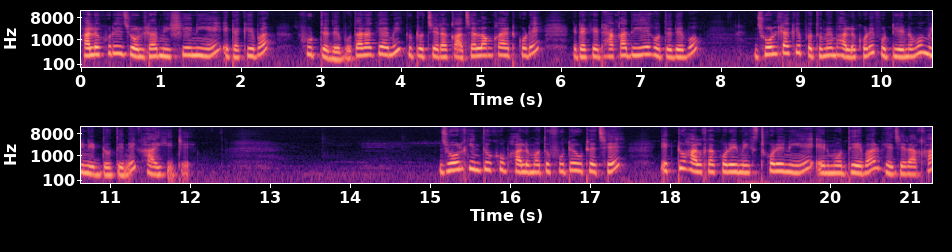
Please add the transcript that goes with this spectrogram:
ভালো করে জলটা মিশিয়ে নিয়ে এটাকে এবার ফুটতে দেব। তার আগে আমি দুটো চেরা কাঁচা লঙ্কা অ্যাড করে এটাকে ঢাকা দিয়ে হতে দেব। ঝোলটাকে প্রথমে ভালো করে ফুটিয়ে নেব মিনিট দু তিনেক হাই হিটে ঝোল কিন্তু খুব ভালো মতো ফুটে উঠেছে। একটু হালকা করে মিক্সড করে নিয়ে এর মধ্যে এবার ভেজে রাখা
